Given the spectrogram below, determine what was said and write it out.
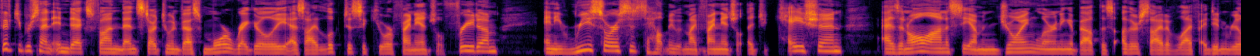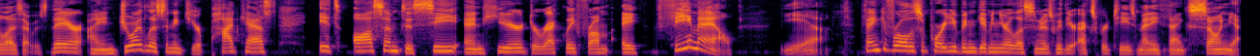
50% index fund, then start to invest more regularly as I look to secure financial freedom. Any resources to help me with my financial education, as in all honesty, I'm enjoying learning about this other side of life. I didn't realize I was there. I enjoy listening to your podcast. It's awesome to see and hear directly from a female. Yeah. Thank you for all the support you've been giving your listeners with your expertise. Many thanks, Sonia.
